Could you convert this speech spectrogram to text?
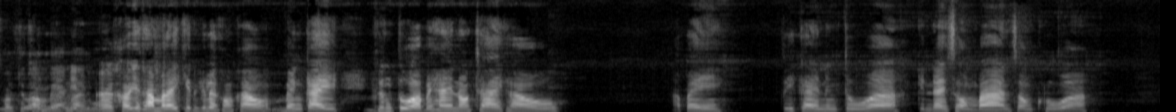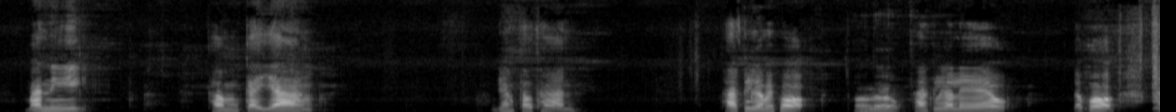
เขาจะทำแบบไหนบุเออเขาจะทำอะไรกินก็เรื่องของเขา แบ่งไก่ครึ่งตัวไปให้น้องชายเขาเอาไปตีไก่หนึ่งตัว กินได้สองบ้านสองครัว บ้านนี้ทำไก่ย่าง ย่างเตาถ่าน ทาเกลือไหมพ่อ อ่าแล้ว ทาเกลือแล้ว แล้วก็ท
